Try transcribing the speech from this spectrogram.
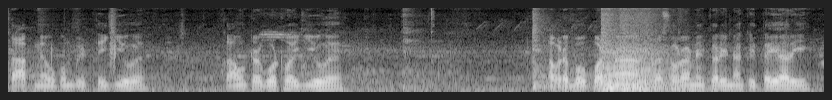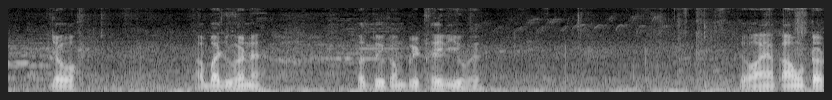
શાક ને એવું કમ્પ્લીટ થઈ ગયું હોય કાઉન્ટર ગોઠવાઈ ગયું હોય આપણે બપોરના રસોડાની કરી નાખી તૈયારી. જો આ બાજુ હે ને બધું કમ્પ્લીટ થઈ રહ્યું હોય તો અહીંયા કાઉન્ટર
